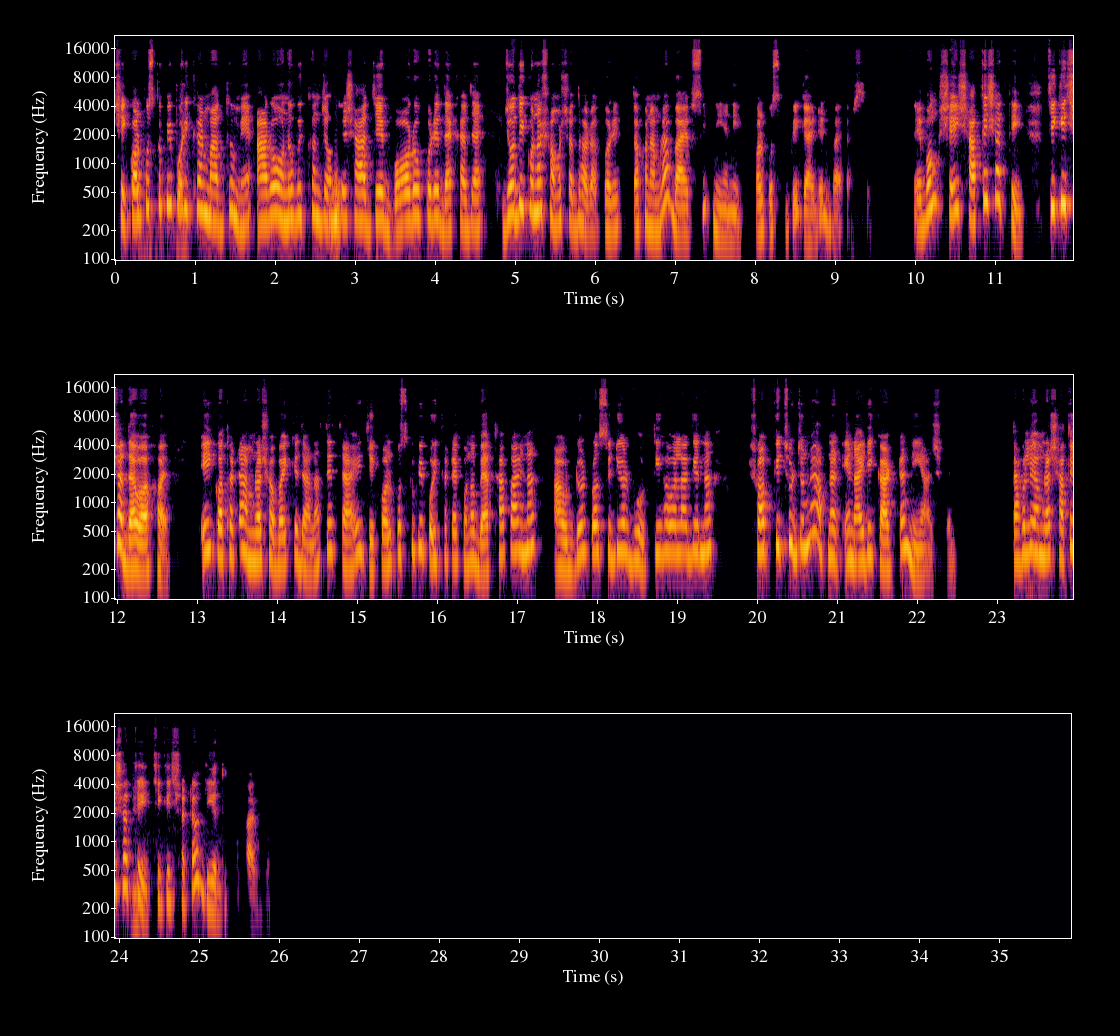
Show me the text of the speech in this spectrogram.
সেই কল্পোস্কোপি পরীক্ষার মাধ্যমে আরও অণুবীক্ষণ যন্ত্রের সাহায্যে বড় করে দেখা যায়। যদি কোনো সমস্যা ধরা পড়ে তখন আমরা বায়োপসি নিয়ে নিই। Colposcopy guided biopsy. এবং সেই সাথে সাথেই চিকিৎসা দেওয়া হয়। এই কথাটা আমরা সবাইকে জানাতে চাই যে কল্পোস্কোপি পরীক্ষাটায় কোনো ব্যথা পায় না, আউটডোর প্রসিডিওর ভর্তি হওয়া লাগে না। সব কিছুর জন্য আপনার এনআইডি কার্ডটা নিয়ে আসবেন। তাহলে আমরা সাথে সাথে সাথেই চিকিৎসাটাও দিয়ে দিতে পারব।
